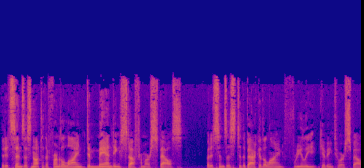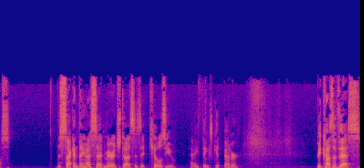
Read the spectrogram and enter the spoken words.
that it sends us not to the front of the line demanding stuff from our spouse, but it sends us to the back of the line freely giving to our spouse. The second thing I said marriage does is it kills you. Hey, things get better. Because of this.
